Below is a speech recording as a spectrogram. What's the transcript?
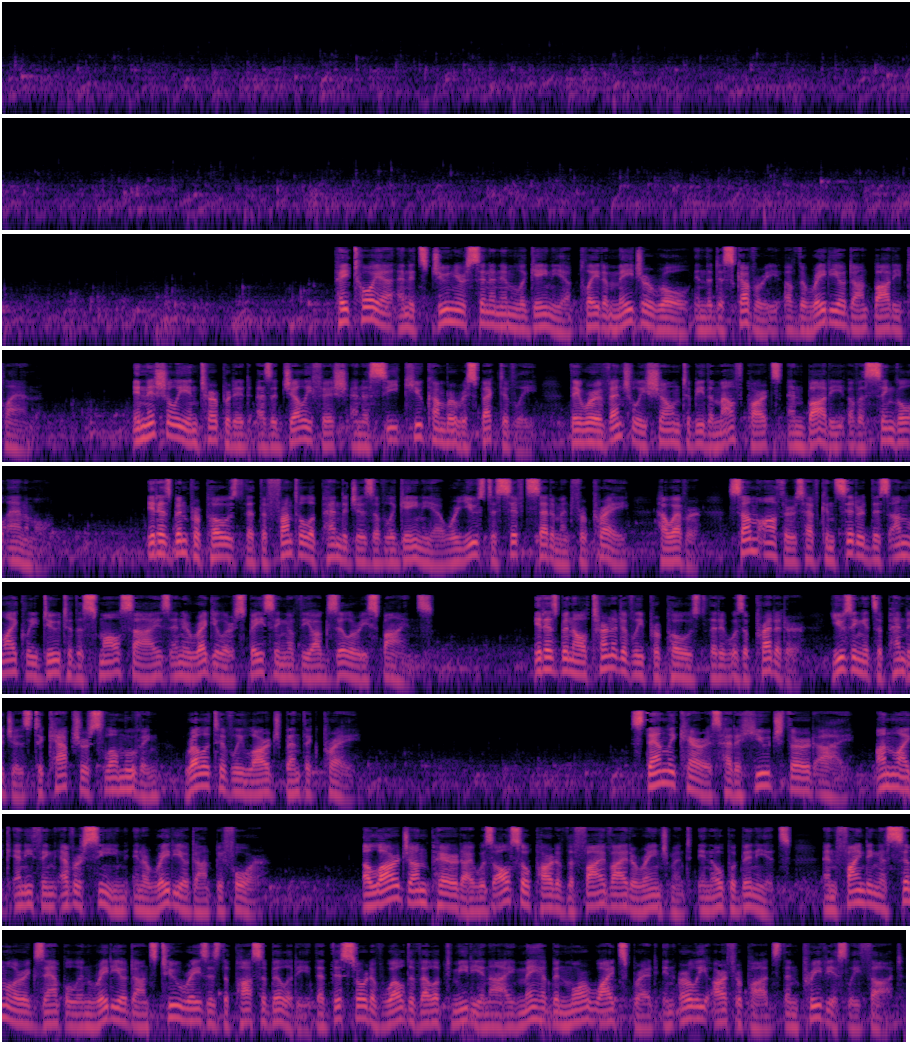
Peytoia and its junior synonym Laggania played a major role in the discovery of the radiodont body plan. Initially interpreted as a jellyfish and a sea cucumber respectively, they were eventually shown to be the mouthparts and body of a single animal. It has been proposed that the frontal appendages of Laggania were used to sift sediment for prey, however, some authors have considered this unlikely due to the small size and irregular spacing of the auxiliary spines. It has been alternatively proposed that it was a predator, using its appendages to capture slow-moving, relatively large benthic prey. Stanleycaris had a huge third eye, unlike anything ever seen in a radiodont before. A large unpaired eye was also part of the five-eyed arrangement in opabiniids, and finding a similar example in radiodonts too raises the possibility that this sort of well-developed median eye may have been more widespread in early arthropods than previously thought.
